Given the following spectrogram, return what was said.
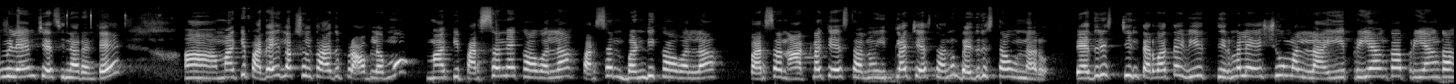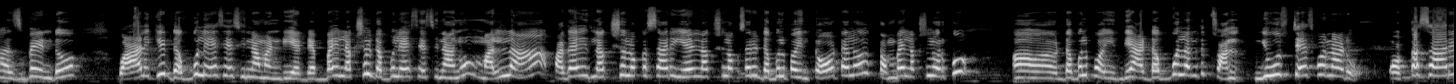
వీళ్ళు ఏం చేసినారంటే ఆ, మాకి పదహైదు లక్షలు కాదు ప్రాబ్లము. మాకి పర్సనే కావాలా? పర్సన్ బండి కావాలా? పర్సన్ అట్లా చేస్తాను ఇట్లా చేస్తాను బెదిరిస్తా ఉన్నారు. బెదిరించిన తర్వాత ఇవి తిరుమలేషు మళ్ళా ఈ ప్రియాంక ప్రియాంక హస్బెండ్ వాళ్ళకి డబ్బులు వేసేసినామండి. డెబ్బై లక్షలు డబ్బులు వేసేసినాను. మళ్ళా పదహైదు లక్షలు ఒకసారి ఏడు లక్షలు ఒకసారి డబ్బులు పోయింది. టోటల్ తొంభై లక్షల వరకు డబ్బులు పోయింది. ఆ డబ్బులంతా యూజ్ చేసుకున్నాడు. ఒక్కసారి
